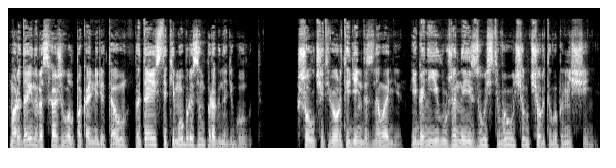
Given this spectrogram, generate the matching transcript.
Мордайн расхаживал по камере Тау, пытаясь таким образом прогнать голод. Шел четвертый день дознавания, и Ганиил уже наизусть выучил чертово помещение.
